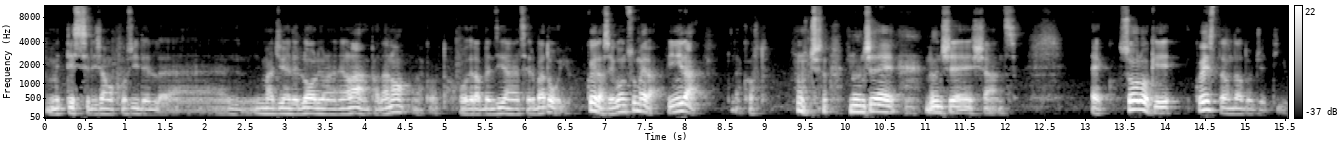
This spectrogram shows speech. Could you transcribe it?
mettesse, diciamo così, del, l'immagine dell'olio nella lampada, no? D'accordo? O della benzina nel serbatoio. Quella si consumerà, finirà, d'accordo? Non c'è, non c'è, chance. Ecco, solo che questo è un dato oggettivo.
